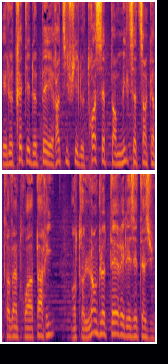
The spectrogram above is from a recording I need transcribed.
et le traité de paix est ratifié le 3 septembre 1783 à Paris entre l'Angleterre et les États-Unis.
